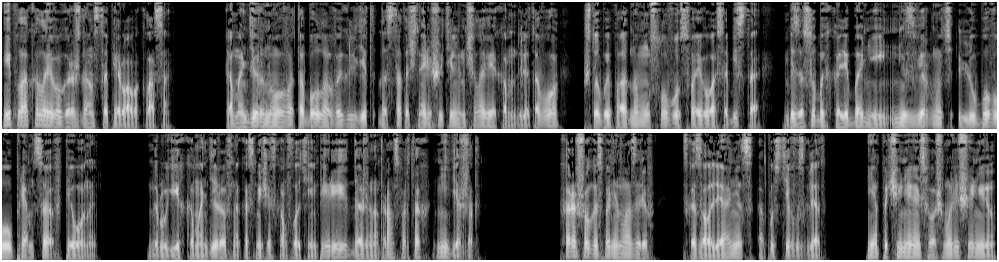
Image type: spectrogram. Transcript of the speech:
и плакало его гражданство первого класса. Командир нового Табола выглядит достаточно решительным человеком для того, чтобы по одному слову своего особиста без особых колебаний не свергнуть любого упрямца в пионы. Других командиров на космическом флоте Империи, даже на транспортах, не держат. «Хорошо, господин Лазарев», — сказал Леонец, опустив взгляд. «Я подчиняюсь вашему решению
